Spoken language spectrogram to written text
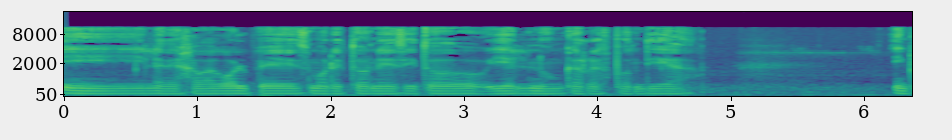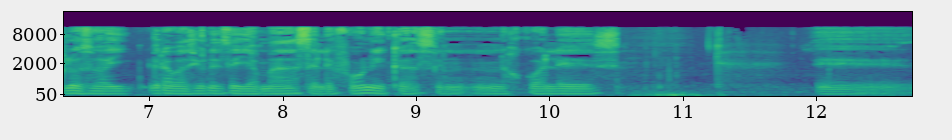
y le dejaba golpes, moretones y todo, y él nunca respondía. Incluso hay grabaciones de llamadas telefónicas en, las cuales eh,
